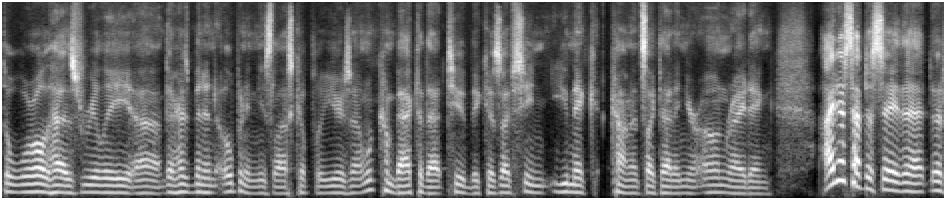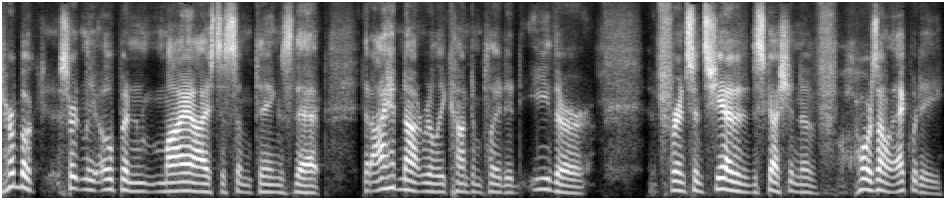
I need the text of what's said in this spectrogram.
the world has really, uh, there has been an opening these last couple of years. And we'll come back to that too, because I've seen you make comments like that in your own writing. I just have to say that, that her book certainly opened my eyes to some things that, that I had not really contemplated either for instance, she had a discussion of horizontal equity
